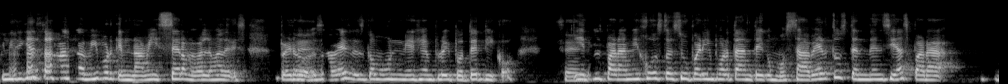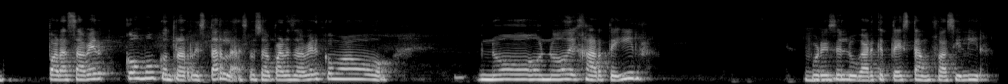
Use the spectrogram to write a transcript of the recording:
Y ni siquiera está hablando a mí porque a mí cero me vale madres. Pero, ¿sabes? Es como un ejemplo hipotético. Y entonces para mí justo es súper importante como saber tus tendencias para, para saber cómo contrarrestarlas, o sea, para saber cómo no, no dejarte ir por ese lugar que te es tan fácil ir.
